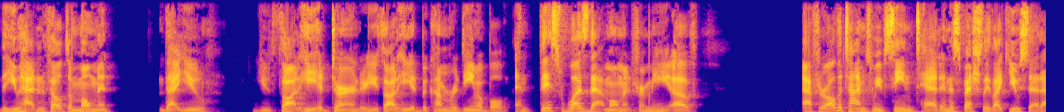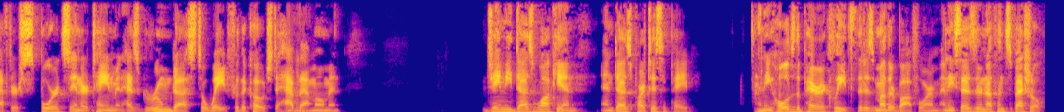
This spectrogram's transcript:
that you hadn't felt a moment that you you thought he had turned or you thought he had become redeemable and this was that moment for me of after all the times we've seen Ted, and especially like you said, after sports entertainment has groomed us to wait for the coach to have mm-hmm. that moment, Jamie does walk in and does participate. And he holds the pair of cleats that his mother bought for him. And he says, They're nothing special.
